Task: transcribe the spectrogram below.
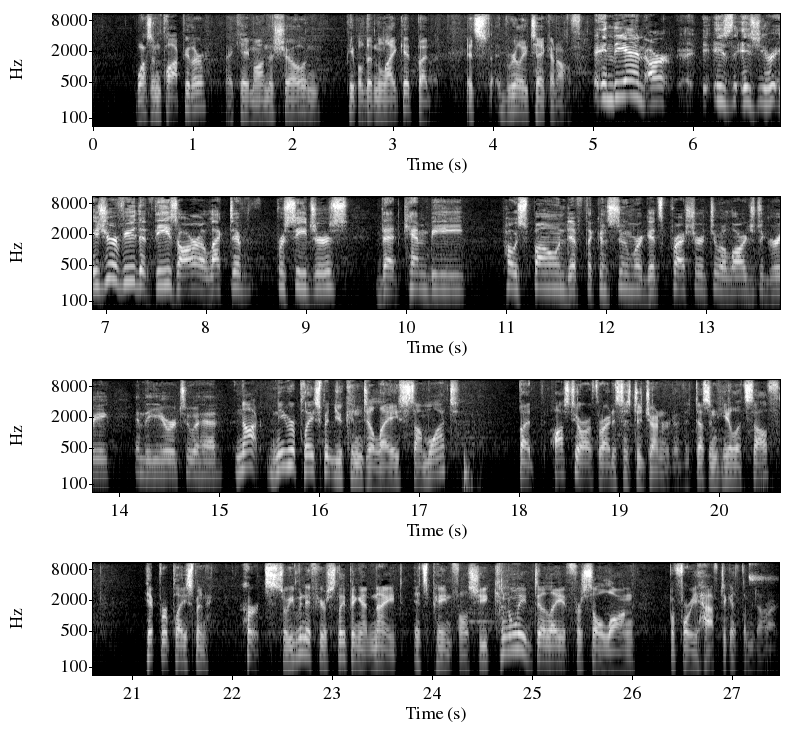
Wasn't popular. I came on the show and people didn't like it, but it's really taken off. In the end, are, is, is, your, is your view that these are elective procedures that can be postponed if the consumer gets pressured to a large degree in the year or two ahead? Not knee replacement, you can delay somewhat, but osteoarthritis is degenerative. It doesn't heal itself. Hip replacement hurts. So even if you're sleeping at night, it's painful. So you can only delay it for so long before you have to get them done.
